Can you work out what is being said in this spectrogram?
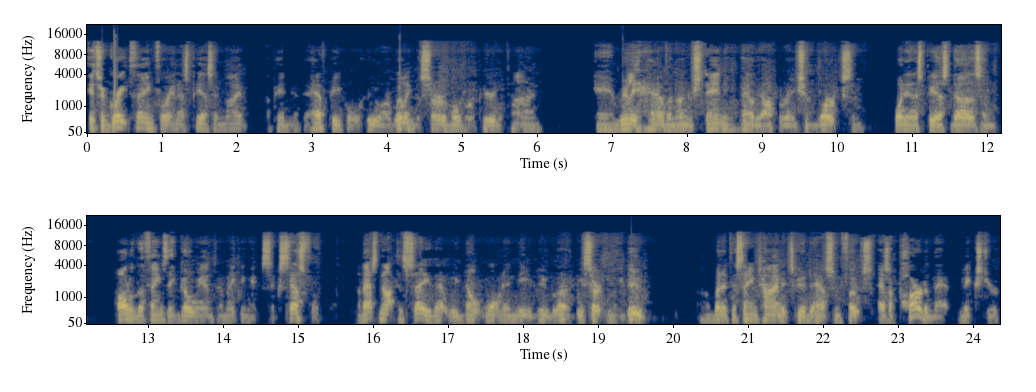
it's a great thing for NSPS, in my opinion, to have people who are willing to serve over a period of time and really have an understanding of how the operation works and what NSPS does and all of the things that go into making it successful. Now, that's not to say that we don't want and need new blood. We certainly do. Uh, but at the same time, it's good to have some folks as a part of that mixture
